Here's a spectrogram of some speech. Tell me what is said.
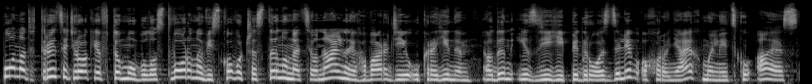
Понад 30 років тому було створено військову частину Національної гвардії України. Один із її підрозділів охороняє Хмельницьку АЕС.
